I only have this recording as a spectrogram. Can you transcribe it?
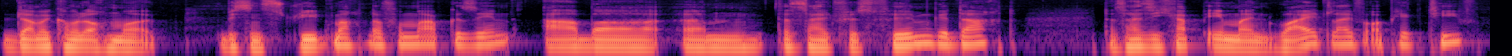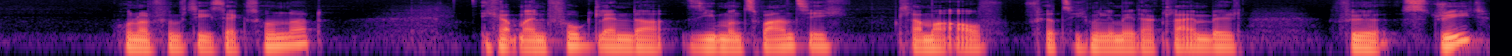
Damit kann man auch mal ein bisschen Street machen, davon mal abgesehen. Aber ähm, das ist halt fürs Film gedacht. Das heißt, ich habe eben mein Wildlife-Objektiv, 150, 600. Ich habe meinen Vogtländer 27, Klammer auf, 40 mm Kleinbild für Street.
